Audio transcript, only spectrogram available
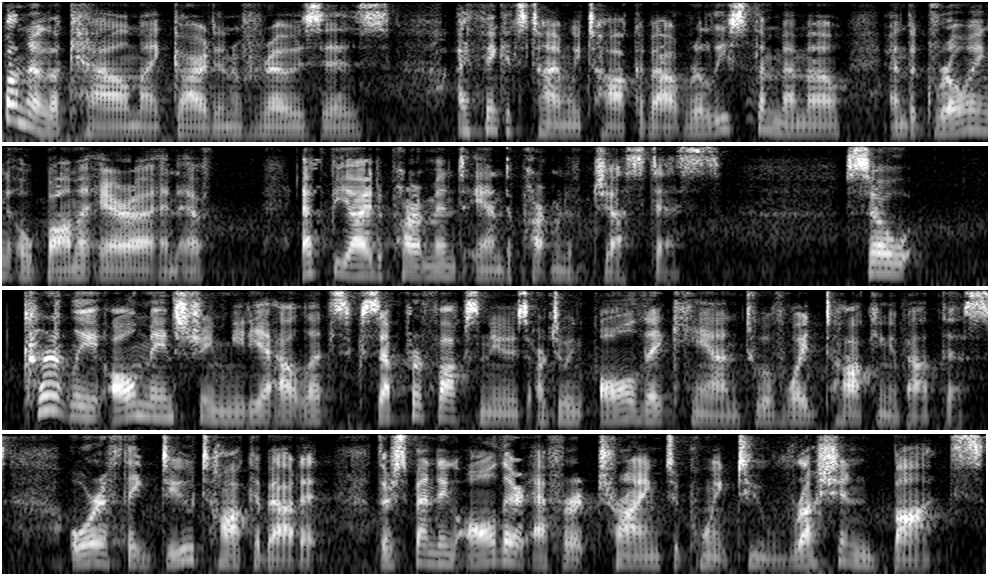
Bona locale, my garden of roses. I think it's time we talk about Release the Memo and the growing Obama era and F FBI Department and Department of Justice. So, currently, all mainstream media outlets except for Fox News are doing all they can to avoid talking about this. Or if they do talk about it, they're spending all their effort trying to point to Russian bots,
